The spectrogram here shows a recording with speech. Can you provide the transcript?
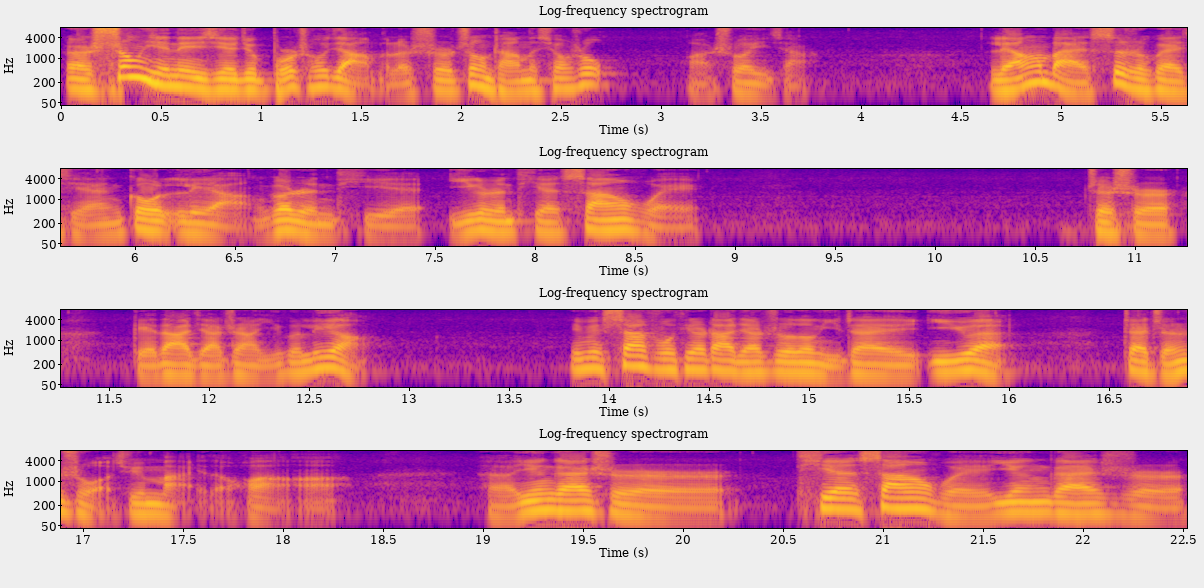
呃，剩下那些就不是抽奖的了，是正常的销售啊。说一下，两百四十块钱够两个人贴，一个人贴三回，这是给大家这样一个量。因为三伏贴，大家知道，你在医院、在诊所去买的话啊，呃，应该是贴三回，应该是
